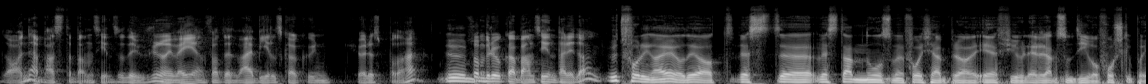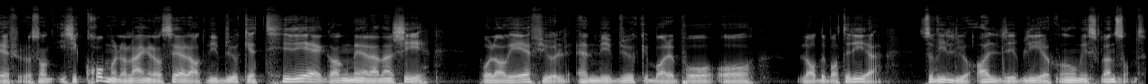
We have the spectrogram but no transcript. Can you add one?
det andre beste bensin, så det er jo ikke noe i veien for at enhver bil skal kunne kjøres på det her? Eh, Som bruker bensin per i dag? Utfordringa er jo det at hvis, eh, hvis de nå som er forkjempere av e-fuel, eller de som driver og forsker på e-fuel og sånn, ikke kommer noe lenger og ser at vi bruker tre ganger mer energi på å lage e-fuel enn vi bruker bare på å lade batteriet, så vil det jo aldri bli økonomisk lønnsomt.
